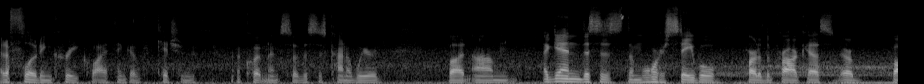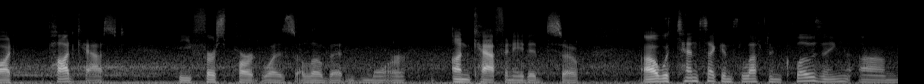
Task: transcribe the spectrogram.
at a floating creek while I think of kitchen equipment. So this is kind of weird. But um, again, this is the more stable part of the podcast or podcast. The first part was a little bit more uncaffeinated. So, uh, with 10 seconds left in closing, um,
